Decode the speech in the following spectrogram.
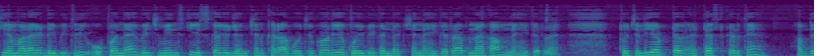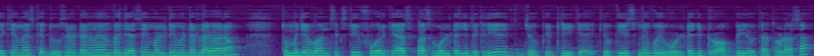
कि हमारा ये डीबी थ्री ओपन है विच मीन्स कि इसका जो जंक्शन खराब हो चुका है और ये कोई भी कंडक्शन नहीं कर रहा, अपना काम नहीं कर रहा है। तो चलिए अब टेस्ट करते हैं। अब देखिए मैं इसके दूसरे टर्मिनल पर जैसे ही मल्टीमीटर लगा रहा हूँ तो मुझे 164 के आसपास वोल्टेज दिख रही है, जो कि ठीक है, क्योंकि इसमें कोई वोल्टेज ड्रॉप भी होता है थोड़ा सा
